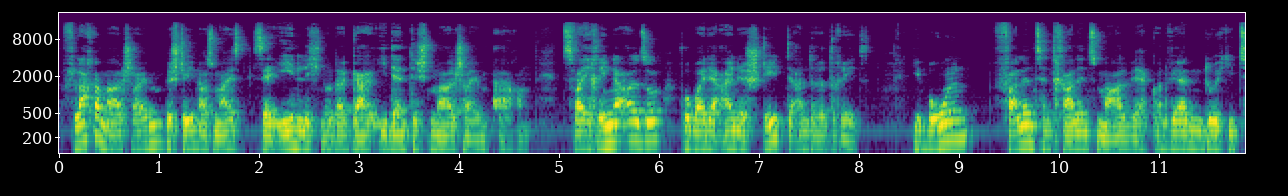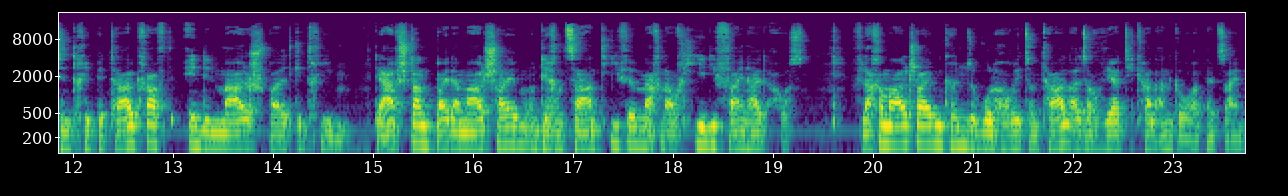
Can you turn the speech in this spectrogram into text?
Flache Mahlscheiben bestehen aus meist sehr ähnlichen oder gar identischen Mahlscheibenpaaren. Zwei Ringe also, wobei der eine steht, der andere dreht. Die Bohnen fallen zentral ins Mahlwerk und werden durch die Zentripetalkraft in den Mahlspalt getrieben. Der Abstand beider Mahlscheiben und deren Zahntiefe machen auch hier die Feinheit aus. Flache Mahlscheiben können sowohl horizontal als auch vertikal angeordnet sein.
